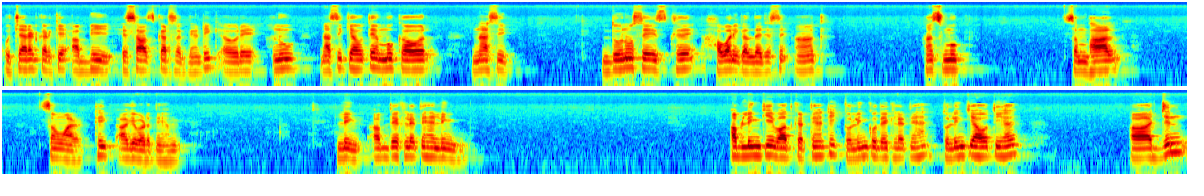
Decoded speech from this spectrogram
उच्चारण करके आप भी एहसास कर सकते हैं, ठीक? और अनुनासिक क्या होते हैं? मुख और नासिक दोनों से इससे हवा निकलता है। जैसे आँख हंसमुख संभाल, संवार, ठीक? आगे बढ़ते हैं हम। लिंग, अब देख लेते हैं लिंग। अब लिंग की बात करते हैं, ठीक? तो लिंग को देख लेते हैं। तो लिंग क्या होती है? जिन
